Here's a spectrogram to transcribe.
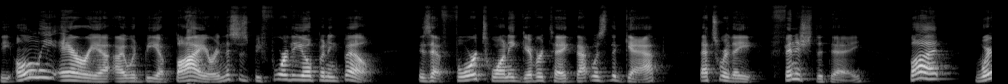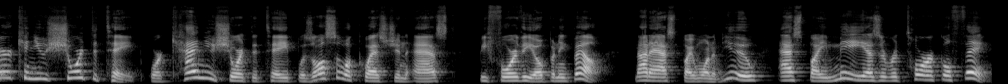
The only area I would be a buyer, and this is before the opening bell, is at 420, give or take. That was the gap. That's where they finished the day. But where can you short the tape, or can you short the tape, was also a question asked before the opening bell. Not asked by one of you, asked by me as a rhetorical thing.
